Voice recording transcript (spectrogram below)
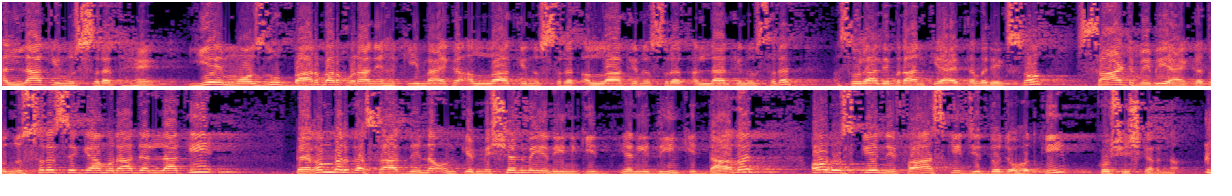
اللہ کی نصرت ہے۔ یہ موضوع بار بار قرآن حکیم آئے گا۔ اللہ کی نصرت اللہ کی نصرت اللہ کی نصرت۔ سورہ عال عمران کی آیت نمبر ایک سو ساٹھ میں بھی آئے گا۔ تو نصرت سے کیا مراد ہے؟ اللہ کی پیغمبر کا ساتھ دینا ان کے مشن میں یعنی, یعنی دین کی دعوت۔ اور اس کے نفاذ کی جد و جہد کی کوشش کرنا۔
